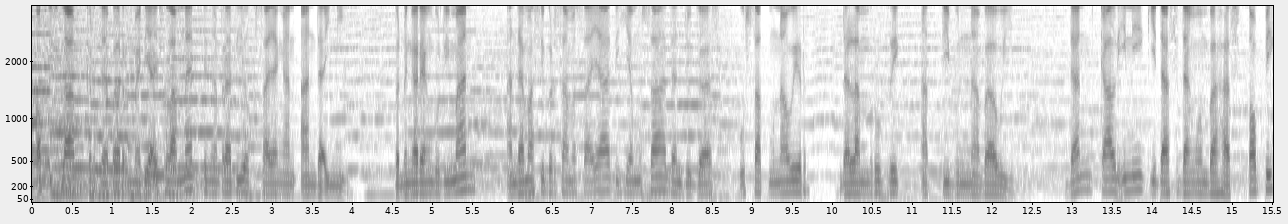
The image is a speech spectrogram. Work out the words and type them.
Voice of Islam, kerja bareng media Islamnet dengan radio kesayangan Anda ini. Pendengar yang budiman, Anda masih bersama saya Dihya Musa dan juga Ustadz Munawir dalam rubrik At-Tibun Nabawi. Dan kali ini kita sedang membahas topik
